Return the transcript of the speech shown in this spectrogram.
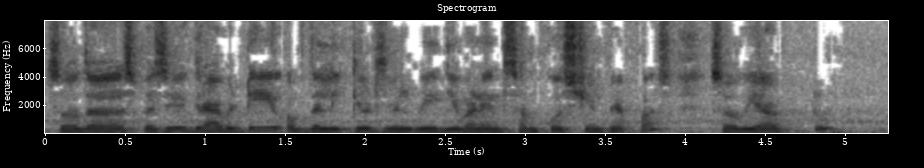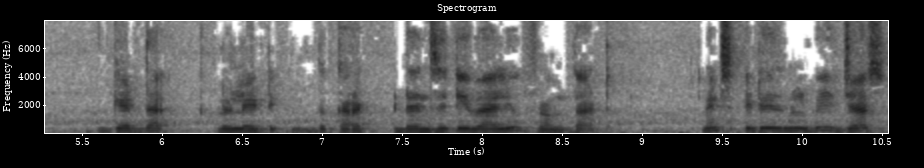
So the specific gravity of the liquids will be given in some question papers. So we have to get the relative the correct density value from that. Means it is will be just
